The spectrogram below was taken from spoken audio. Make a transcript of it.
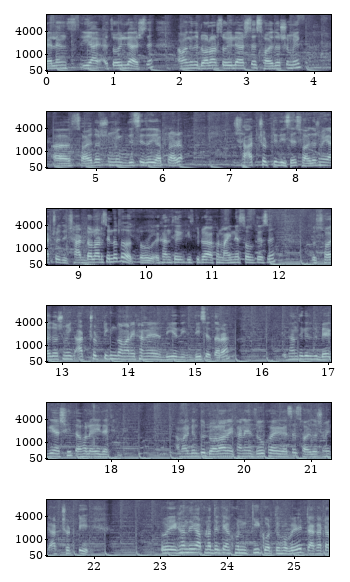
ব্যালেন্স ইয়ে চলে আসছে। আমার কিন্তু ডলার চলে আসছে ছয় দশমিক ছয় দশমিক দিচ্ছে যে আপনার আটষট্টি দিছে, ছয় দশমিক আটষট্টি, ষাট ডলার ছিল তো তো এখান থেকে কিছুটা এখন মাইনাস চলতেছে। তো ছয় দশমিক আটষট্টি কিন্তু আমার এখানে দিয়ে দিছে তারা। এখান থেকে যদি ব্যাগে আসি, তাহলে এই দেখেন, আমার কিন্তু ডলার এখানে যোগ হয়ে গেছে ছয় দশমিক আটষট্টি। তো এখান থেকে আপনাদেরকে এখন কি করতে হবে, টাকাটা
